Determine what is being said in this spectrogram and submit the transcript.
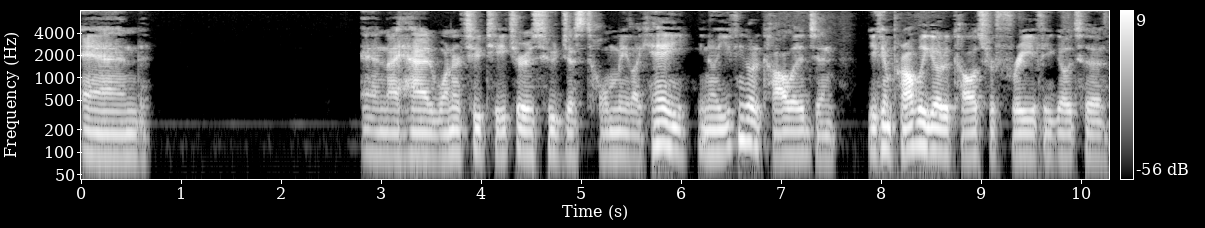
and and I had one or two teachers who just told me like, "Hey, you know, you can go to college and you can probably go to college for free if you go to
